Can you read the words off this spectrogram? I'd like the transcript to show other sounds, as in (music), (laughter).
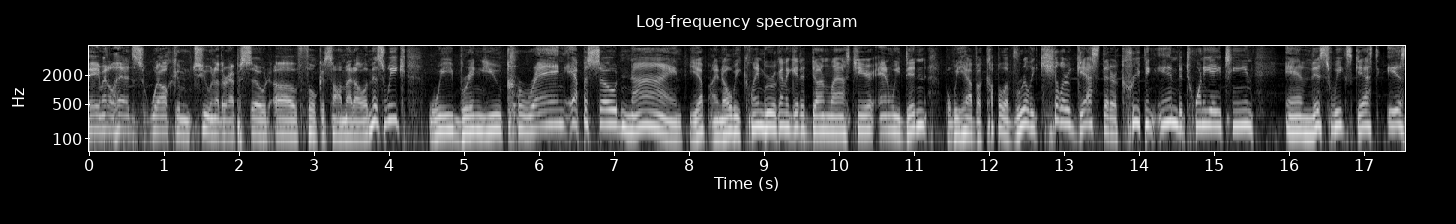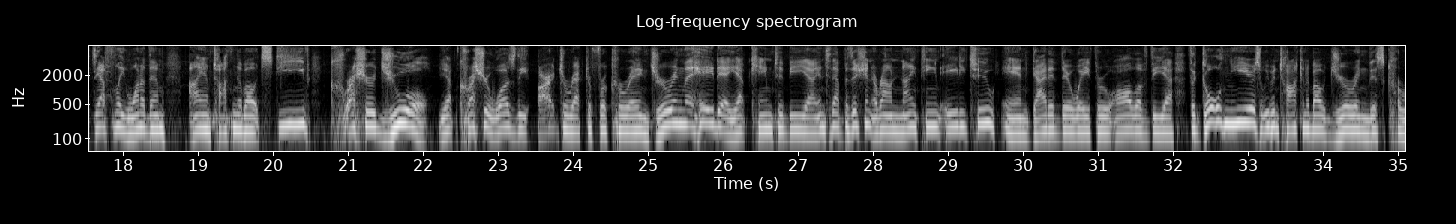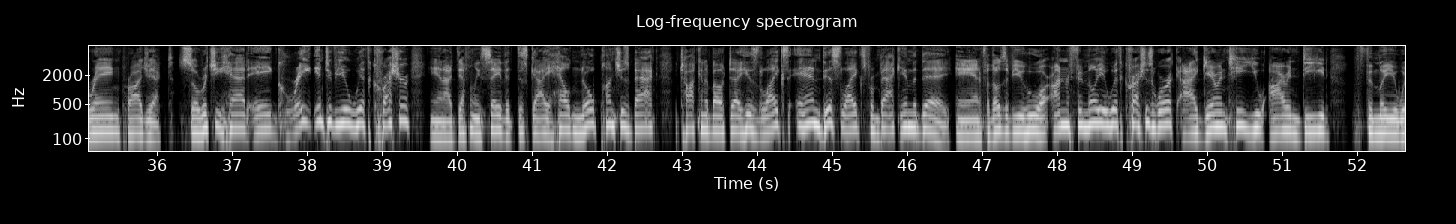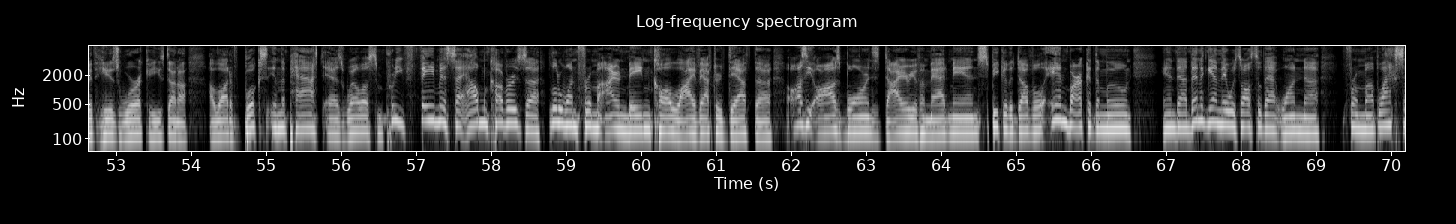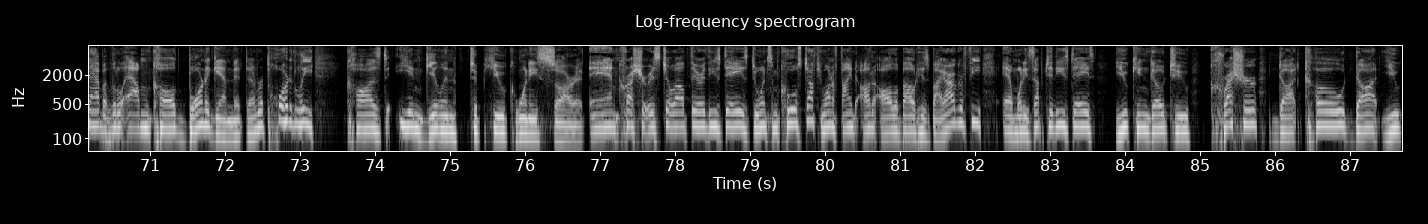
Hey, metalheads, welcome to another episode of Focus on Metal. And this week, we bring you Kerrang episode 9. Yep, I know we claimed we were going to get it done last year, and we didn't, but we have a couple of really killer guests that are creeping into 2018 and this week's guest is definitely one of them. I am talking about Steve Krusher Joule. Yep, Krusher was the art director for Kerrang during the heyday. Yep, came to be uh, into that position around 1982 and guided their way through all of the uh, the golden years that we've been talking about during this Kerrang project. So Richie had a great interview with Krusher, and I definitely say that this guy held no punches back, talking about uh, his likes and dislikes from back in the day. And for those of you who are unfamiliar with Krusher's work, I guarantee you are indeed familiar with his work. He's done a, a lot of books in the past, as well as some pretty famous uh, album covers. A uh, little one from Iron Maiden called Live After Death, uh, Ozzy Osbourne's Diary of a Madman, Speak of the Devil, and Bark at the Moon. And uh, then again, there was also that one uh, from uh, Black Sabbath, a little album called Born Again that uh, (laughs) reportedly caused Ian Gillan to puke when he saw it. And Krusher is still out there these days doing some cool stuff. You want to find out all about his biography and what he's up to these days, you can go to krusher.co.uk.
